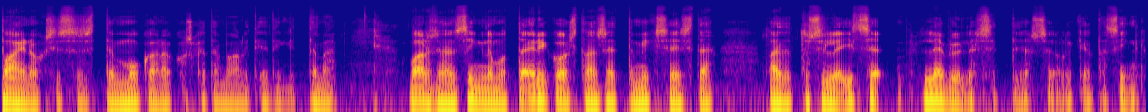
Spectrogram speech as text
painoksissa sitten mukana, koska tämä oli tietenkin tämä varsinainen single, mutta erikoista on se, että miksei sitä laitettu sille itse levylle sitten, jos se oli kerta single.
